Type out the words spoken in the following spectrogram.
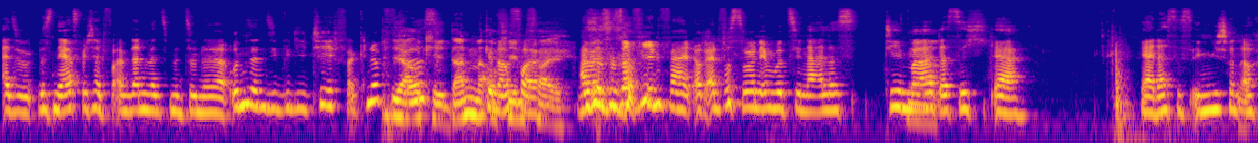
also das nervt mich halt vor allem dann, wenn es mit so einer Unsensibilität verknüpft ja, ist. Ja, okay, dann genau, auf jeden voll. Fall. Aber es ist auf jeden Fall halt auch einfach so ein emotionales Thema, ja. dass ich, ja, ja, das ist irgendwie schon auch,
